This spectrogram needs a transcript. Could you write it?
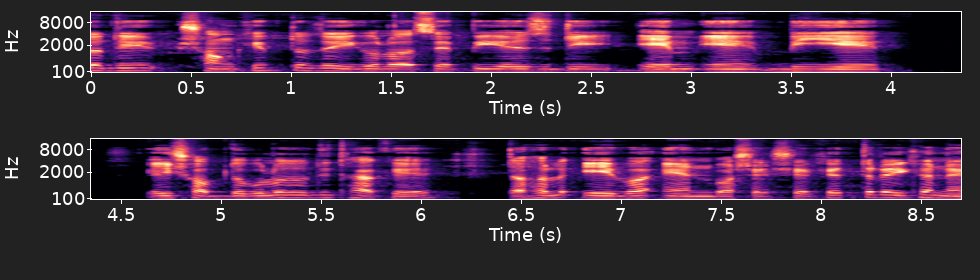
যদি সংক্ষিপ্ত যে এইগুলো আছে পিএইচডি এম এ বিএ এই শব্দগুলো যদি থাকে, তাহলে এ বা এন বসে। সেক্ষেত্রে এখানে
